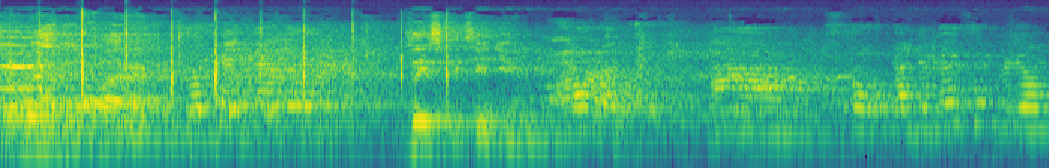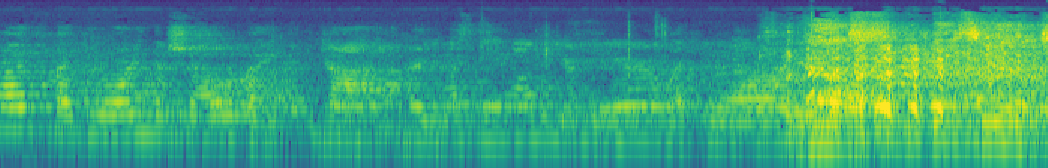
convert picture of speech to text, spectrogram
for rapid fire. Please continue. All right. Um, so are you guys in real life like you are in the show? Like John, are you guys in over your hair like you are? Yes, yes, he is.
